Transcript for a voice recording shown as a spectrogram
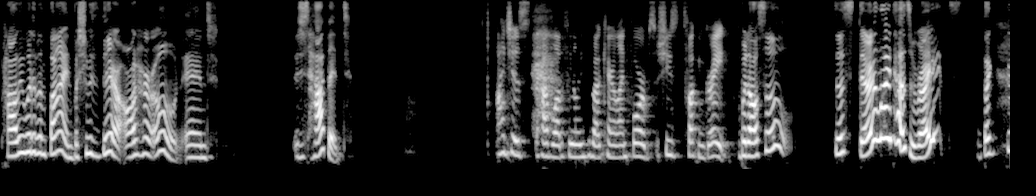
probably would have been fine, but she was there on her own and it just happened. I just have a lot of feelings about Caroline Forbes. She's fucking great. But also, does Steroline has rights? Like, do they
